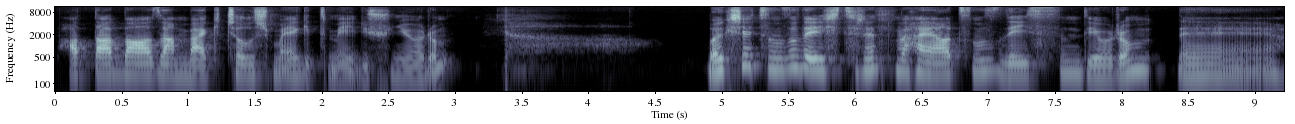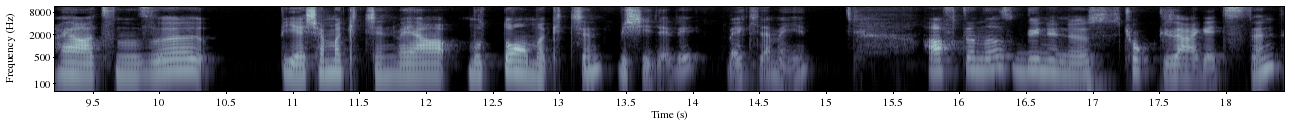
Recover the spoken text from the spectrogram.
hatta bazen belki çalışmaya gitmeyi düşünüyorum. Bakış açınızı değiştirin ve hayatınız değişsin diyorum. Eee, hayatınızı yaşamak için veya mutlu olmak için bir şeyleri beklemeyin. Haftanız, gününüz çok güzel geçsin.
